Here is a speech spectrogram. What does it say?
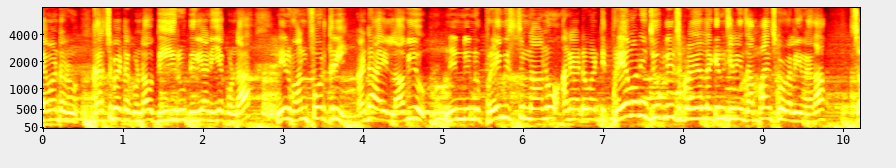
ఏమంటారు ఖర్చు పెట్టకుండా బీరు బిర్యానీ ఇవ్వకుండా నేను వన్ ఫోర్ త్రీ అంటే ఐ లవ్ యూ నేను నిన్ను ప్రేమిస్తున్నాను అనేటువంటి ప్రేమని జూబ్లీల్స్ ప్రజల దగ్గర నుంచి నేను సంపాదించుకోగలిగాను కదా. సో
